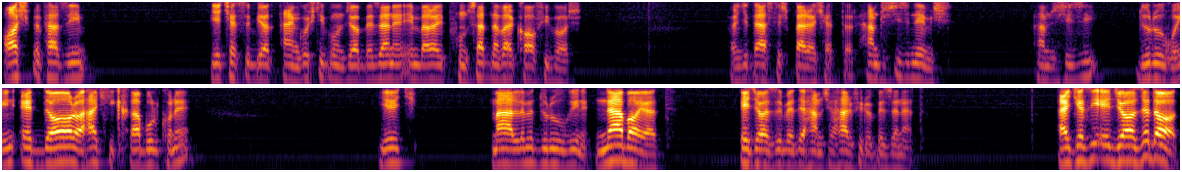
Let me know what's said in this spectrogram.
آش بپزیم. یه کسی بیاد انگشتی به اونجا بزنه این برای 500 نفر کافی باشه برای اینکه دستش برکت داره. همچون چیزی نمیشه. همچون چیزی دروغ و این ادعا رو هر کی قبول کنه یک معلم دروغینه. نباید اجازه بده همچون حرفی رو بزند. اگر کسی اجازه داد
